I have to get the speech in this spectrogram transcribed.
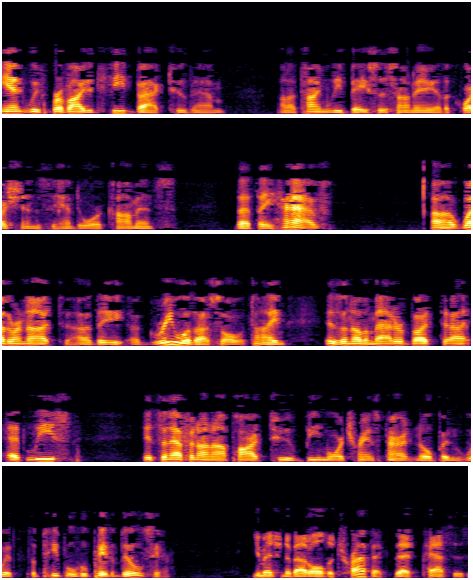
and we've provided feedback to them on a timely basis on any of the questions and or comments that they have uh, whether or not uh, they agree with us all the time is another matter, but uh, at least it's an effort on our part to be more transparent and open with the people who pay the bills here. You mentioned about all the traffic that passes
